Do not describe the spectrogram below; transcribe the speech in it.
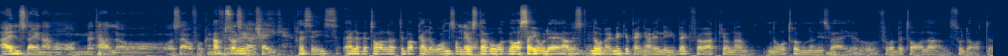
ädelstenar och, och metaller och, och, så för att kunna Absolut. finansiera krig. Precis. Eller betala tillbaka lån som lån. Gustav Vasa gjorde. Han lånade ju mycket pengar i Lübeck för att kunna nå tronen i Sverige mm. och för att betala soldater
